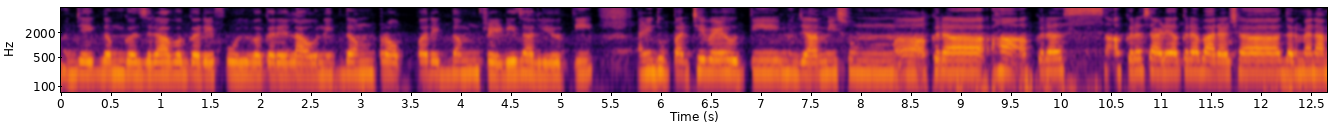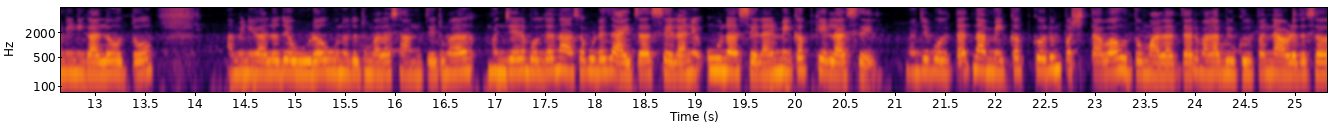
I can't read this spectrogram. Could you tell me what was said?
म्हणजे एकदम गजरा वगैरे फूल वगैरे लावून एकदम प्रॉपर एकदम रेडी झाली होती. आणि दुपारची वेळ होती म्हणजे आम्ही सुम अकरा हां अकरा अकरा साडे अकरा बाराच्या दरम्यान आम्ही निघालो होतो. आम्ही निघालो ते एवढं ऊन होतं तुम्हाला सांगते. तुम्हाला म्हणजे बोलतात ना असं कुठे जायचं असेल आणि ऊन असेल आणि मेकअप केला असेल म्हणजे बोलतात ना मेकअप करून पछतावा होतो मला तर. मला बिलकुल पण नाही आवडत असं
